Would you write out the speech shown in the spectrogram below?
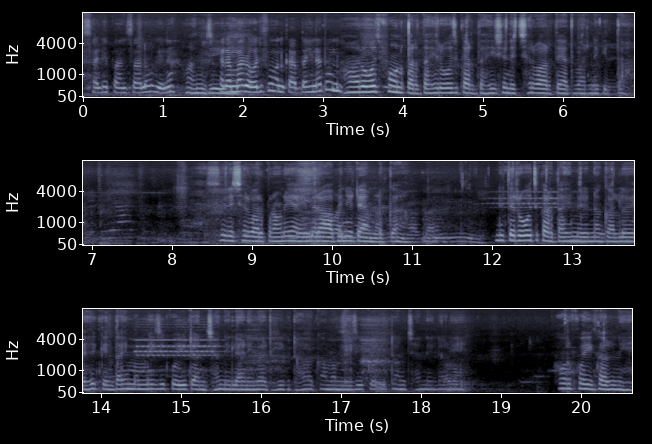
ਸਾਢੇ ਪੰਜ ਸਾਲ ਹੋ ਗਏ ਨਾ? ਹਾਂਜੀ। ਰਮਨ ਰੋਜ਼ ਫੋਨ ਕਰਦਾ ਸੀ ਨਾ ਤੁਹਾਨੂੰ? ਹਾਂ ਰੋਜ਼ ਫੋਨ ਕਰਦਾ ਸੀ ਰੋਜ਼ ਕਰਦਾ ਸੀ ਸ਼ਨੀਚਰਵਾਰ ਤੇ ਐਤਵਾਰ ਨੇ ਕੀਤਾ। ਸ਼ਨੀਚਰਵਾਰ ਪ੍ਰਾਹੁਣੇ ਆਏ ਮੇਰਾ ਆਪ ਹੀ ਨਹੀਂ ਟਾਈਮ ਲੱਗਾ। ਨਹੀਂ ਤੇ ਰੋਜ਼ ਕਰਦਾ ਸੀ ਮੇਰੇ ਨਾਲ ਗੱਲ ਇਹ ਕਹਿੰਦਾ ਸੀ ਮੰਮੀ ਜੀ ਕੋਈ ਟੈਨਸ਼ਨ ਨਹੀਂ ਲੈਣੀ ਮੈਂ ਠੀਕ ਠਾਕ ਆ ਮੰਮੀ ਜੀ ਕੋਈ ਟੈਨਸ਼ਨ ਨਹੀਂ ਲੈਣੀ। ਹੋਰ ਕੋਈ ਗੱਲ ਨਹੀਂ।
